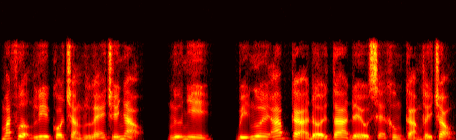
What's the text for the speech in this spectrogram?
mắt phượng ly có chẳng lẽ chế nhạo, ngữ nhi, bị ngươi áp cả đời ta đều sẽ không cảm thấy trọng.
